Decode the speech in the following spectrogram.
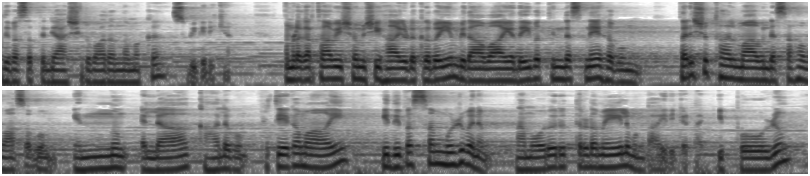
ദിവസത്തിന്റെ ആശീർവാദം നമുക്ക് സ്വീകരിക്കാം. നമ്മുടെ കർത്താവ് ഈശോമിഷിഹായുടെ കൃപയും പിതാവായ ദൈവത്തിന്റെ സ്നേഹവും പരിശുദ്ധാത്മാവിന്റെ സഹവാസവും എന്നും എല്ലാ കാലവും പ്രത്യേകമായി ഈ ദിവസം മുഴുവനും നാം ഓരോരുത്തരുടെ മേലും ഉണ്ടായിരിക്കട്ടെ. ഇപ്പോഴും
